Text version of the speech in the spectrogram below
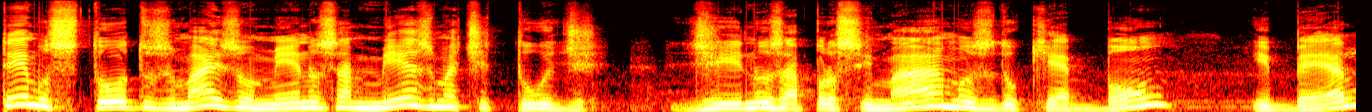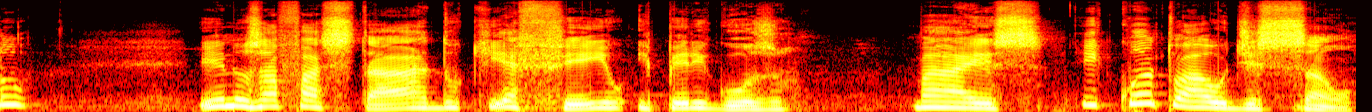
temos todos mais ou menos a mesma atitude de nos aproximarmos do que é bom e belo e nos afastar do que é feio e perigoso. Mas e quanto à audição?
